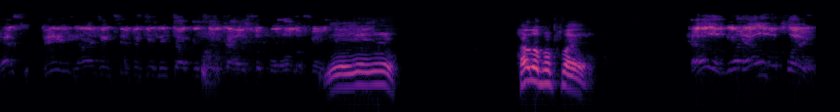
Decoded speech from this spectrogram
That's big. Andre Tippett getting inducted to the College Football Hall of Fame. Yeah, yeah, yeah. Hell of a player. Hell of one hell of a player.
